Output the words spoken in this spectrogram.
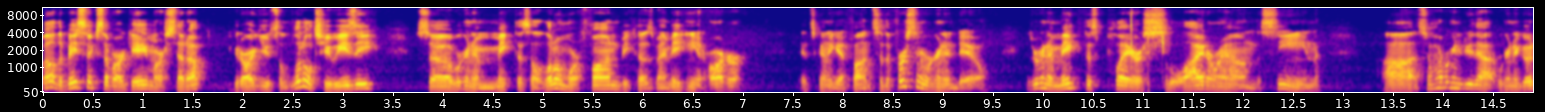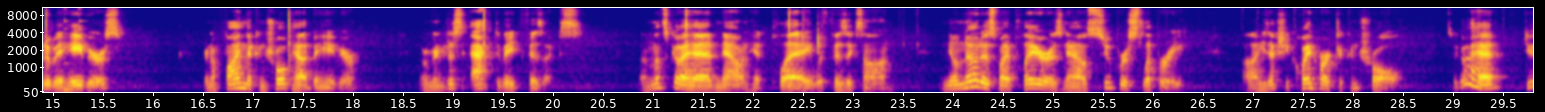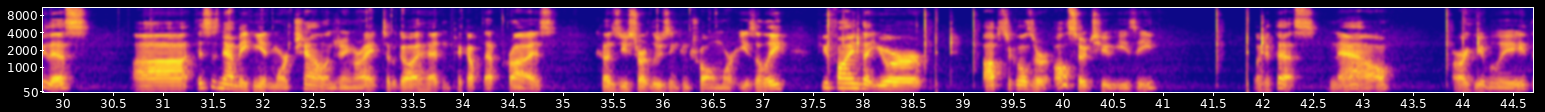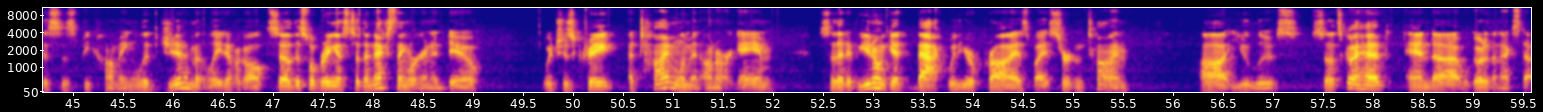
Well, the basics of our game are set up. You could argue it's a little too easy, so we're going to make this a little more fun because by making it harder, it's going to get fun. So the first thing we're going to do is we're going to make this player slide around the scene. Uh, so how are we going to do that? We're going to go to Behaviors. We're going to find the control pad behavior. And we're going to just activate physics. And let's go ahead now and hit play with physics on. And you'll notice my player is now super slippery. Uh, he's actually quite hard to control. So go ahead, do this. Uh, this is now making it more challenging, right, to go ahead and pick up that prize because you start losing control more easily. If you find that your obstacles are also too easy, look at this. Now, arguably, this is becoming legitimately difficult. So this will bring us to the next thing we're going to do, which is create a time limit on our game so that if you don't get back with your prize by a certain time, uh, you lose. So let's go ahead and uh, we'll go to the next step.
